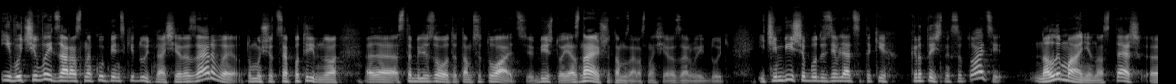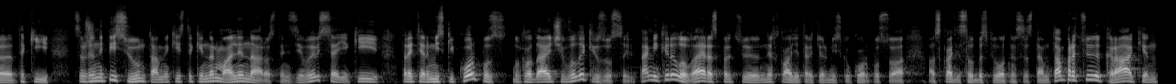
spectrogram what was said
і, вочевидь, зараз на Куп'янськ ідуть наші резерви, тому що це потрібно е, стабілізовувати там ситуацію. Більш того, я знаю, що там зараз наші резерви йдуть. І чим більше буде з'являтися таких критичних ситуацій, на Лимані у нас теж е, такий, це вже не пісюн, там якийсь такий нормальний наростень з'явився, який третій армійський корпус, докладаючи великих зусиль. Там і Кирило Верес працює не в складі третього армійського корпусу, а в складі сил безпілотних систем. Там працює Кракен,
